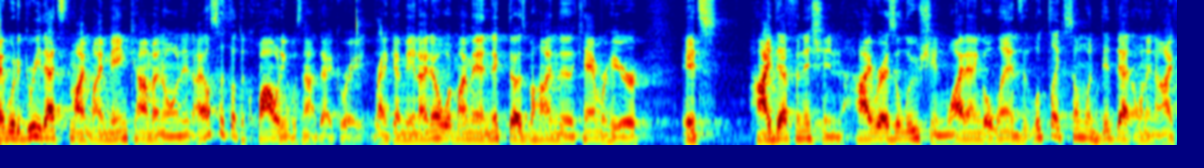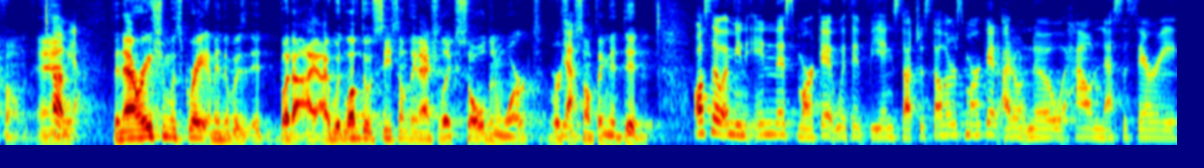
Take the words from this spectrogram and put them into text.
I, would agree that's my, my main comment on it. I also thought the quality was not that great. Right. Like, I mean, I know what my man Nick does behind the camera here. It's high definition, high resolution, wide angle lens. It looked like someone did that on an iPhone. Oh, and oh, yeah. The narration was great. I mean, there was, it, but I, I would love to see something actually like sold and worked versus yeah. something that didn't. Also, I mean, in this market, with it being such a seller's market, I don't know how necessary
